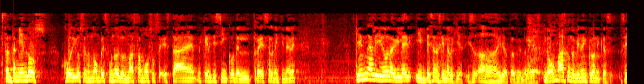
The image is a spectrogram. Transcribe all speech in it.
Están también los, códigos en los nombres, uno de los más famosos está en Génesis 5 del 3 al 29. ¿Quién ha leído la Biblia y empiezan las genealogías? Y dices, ay, otras genealogías. Luego más cuando vienen crónicas, sí,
